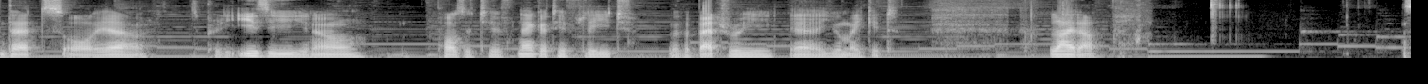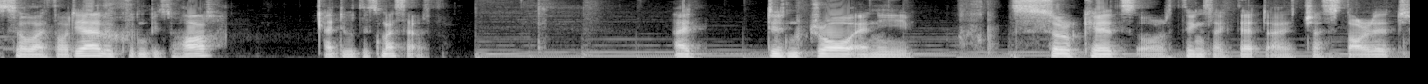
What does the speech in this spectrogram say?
That's all, yeah. It's pretty easy, you know. Positive, negative lead with a battery, yeah, you make it light up. So I thought, yeah, that couldn't be so hard. I do this myself. I didn't draw any circuits or things like that. I just started.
